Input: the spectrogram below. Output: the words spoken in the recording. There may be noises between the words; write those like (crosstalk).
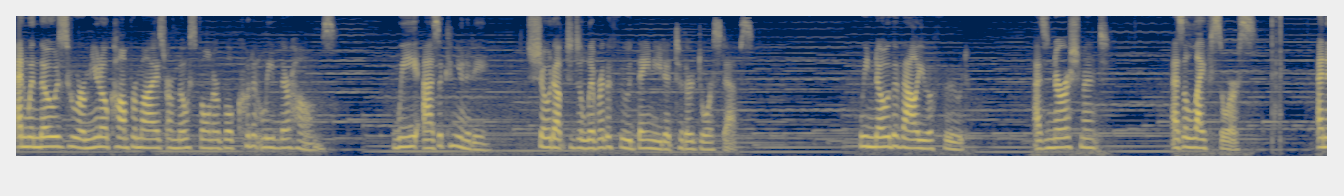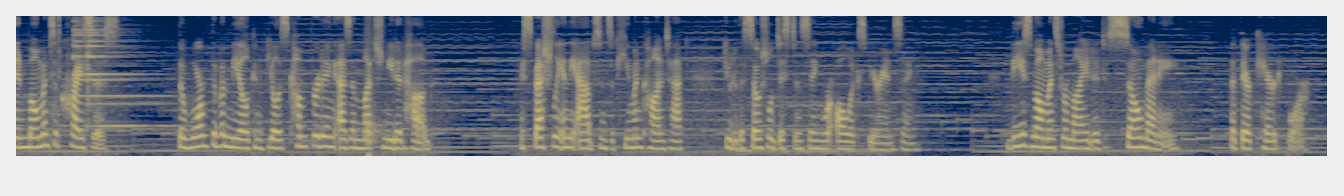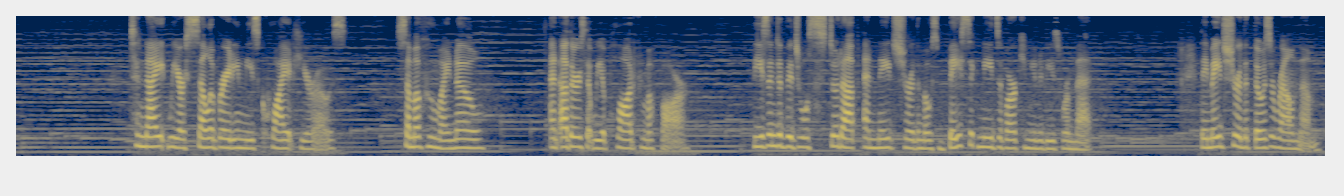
And when those who are immunocompromised or most vulnerable couldn't leave their homes, we as a community showed up to deliver the food they needed to their doorsteps. We know the value of food as nourishment, as a life source. And in moments of crisis, the warmth of a meal can feel as comforting as a much needed hug, especially in the absence of human contact due to the social distancing we're all experiencing. These moments reminded so many that they're cared for. Tonight, we are celebrating these quiet heroes, some of whom I know, and others that we applaud from afar. These individuals stood up and made sure the most basic needs of our communities were met. They made sure that those around them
